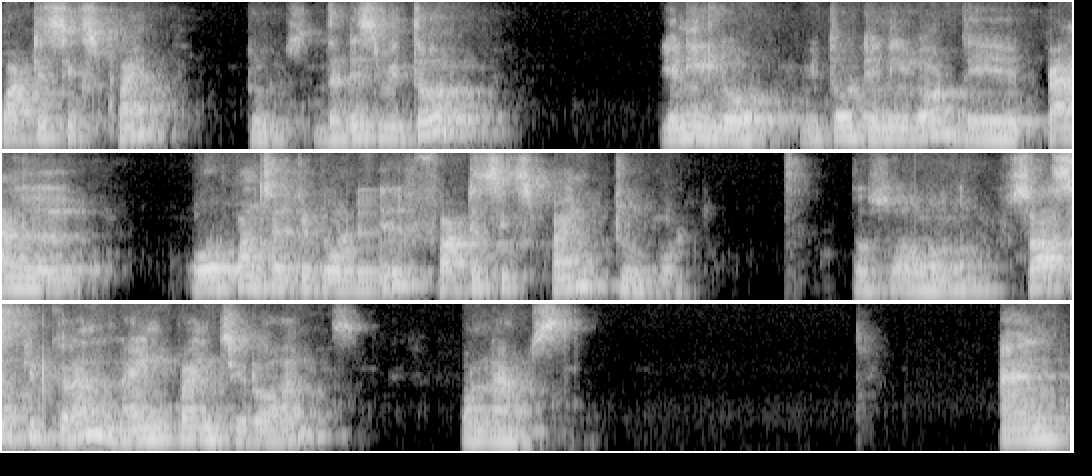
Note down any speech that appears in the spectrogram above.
46.2 that is without any load. Without any load the panel open circuit voltage is 46.2 volt so, short circuit current 9.0 amps 1 amps and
